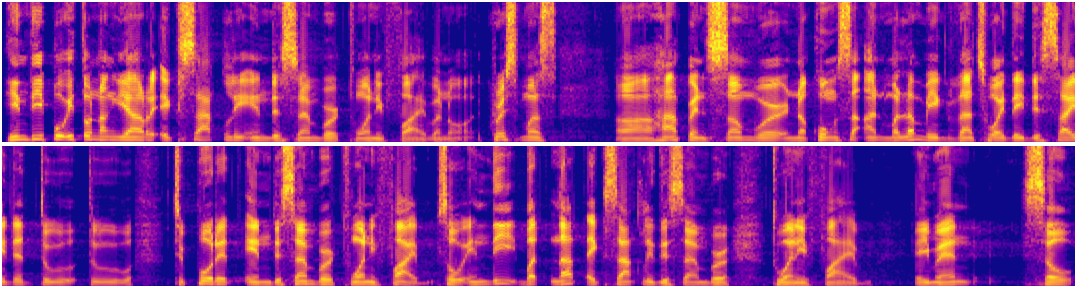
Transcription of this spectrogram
hindi po ito nangyari exactly in December 25, ano? Christmas uh, happened somewhere na kung saan malamig, that's why they decided to to to put it in December 25. So hindi but not exactly December 25. Amen. So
